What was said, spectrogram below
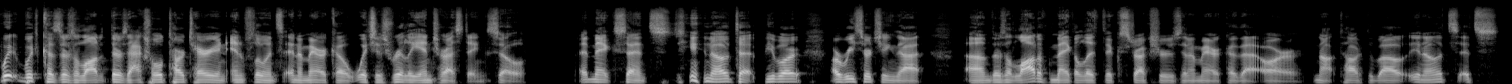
because there's a lot of, there's actual Tartarian influence in America, which is really interesting. So it makes sense, you know, that people are are researching that. Um, there's a lot of megalithic structures in America that are not talked about. You know, it's it's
